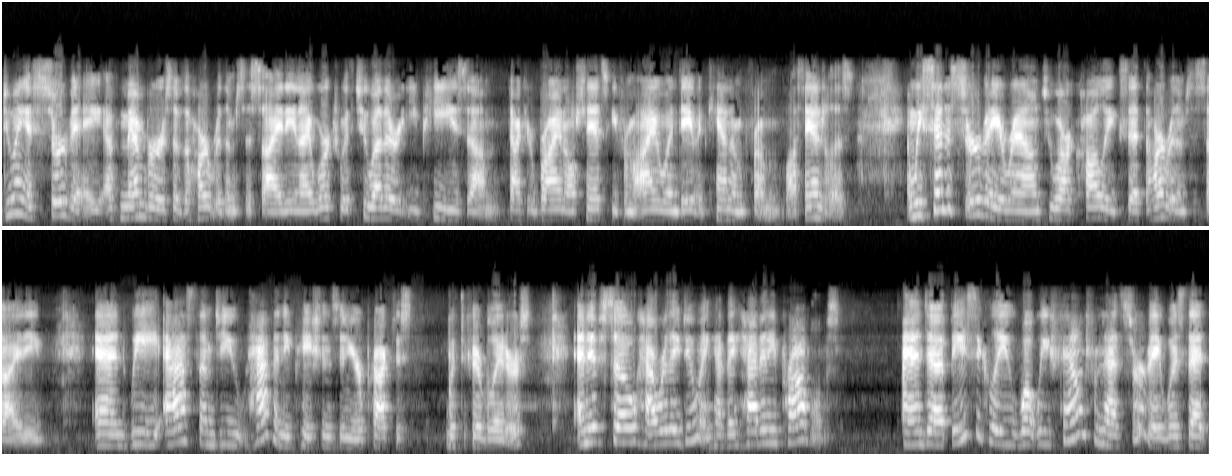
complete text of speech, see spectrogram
doing a survey of members of the Heart Rhythm Society, and I worked with two other EPs, um, Dr. Brian Olshansky from Iowa and David Cannom from Los Angeles, and we sent a survey around to our colleagues at the Heart Rhythm Society, and we asked them, "Do you have any patients in your practice with defibrillators? And if so, how are they doing? Have they had any problems?" And uh, basically, what we found from that survey was that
